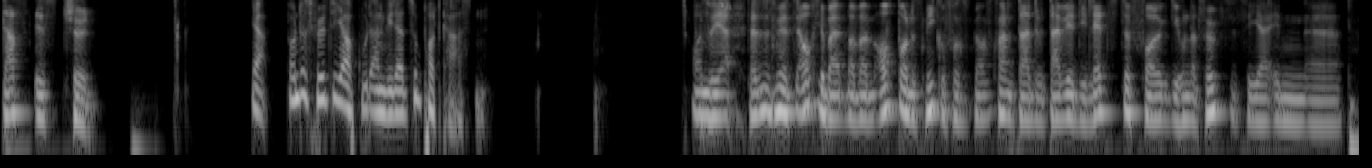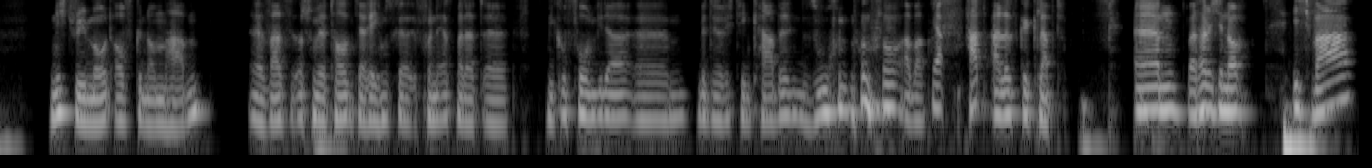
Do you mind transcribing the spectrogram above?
Das ist schön. Ja, und es fühlt sich auch gut an, wieder zu podcasten. Und also ja, das ist mir jetzt auch hier bei, beim Aufbauen des Mikrofons mir aufgefallen, da, da wir die letzte Folge, die 150. ja in äh, nicht remote aufgenommen haben, äh, war es jetzt auch schon wieder 1000 Jahre. Ich muss von erstmal das, äh, das Mikrofon wieder äh, mit den richtigen Kabeln suchen und so, aber ja. hat alles geklappt. Ähm, was habe ich hier noch? Ich war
